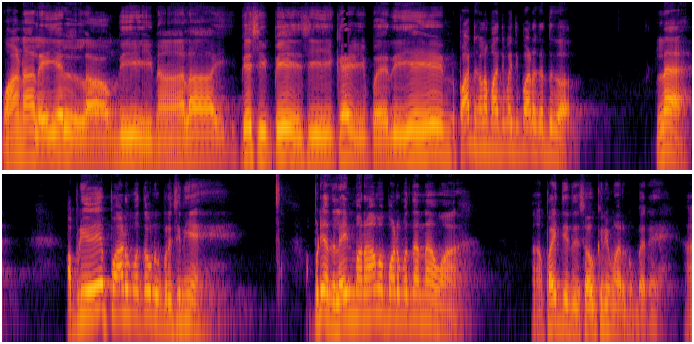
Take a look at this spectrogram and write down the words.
வானாலை எல்லாம் வீணாலாய். பேசி பேசி கழிப்பது ஏன்? பாட்டுங்கள்லாம் மாற்றி மாற்றி பாட கற்றுக்கோ இல்லை? அப்படியே பாடும்போது உனக்கு பிரச்சனையே. அப்படியே அந்த லைன் மாறாமல் பாடும்போது தான் என்ன ஆவான் ஆ, பைத்தியத்துக்கு சௌகரியமாக இருக்கும் பாரு. ஆ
